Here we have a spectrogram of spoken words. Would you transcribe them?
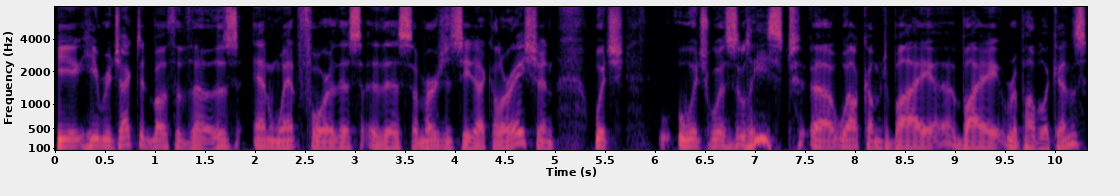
He he rejected both of those and went for this this emergency declaration, which which was least uh, welcomed by uh, by Republicans.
